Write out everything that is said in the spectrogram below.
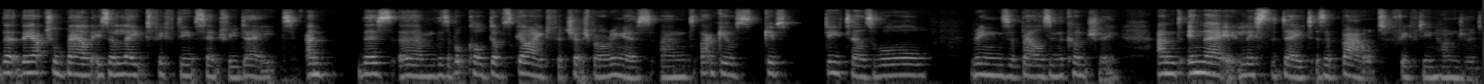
that, the actual bell is a late 15th century date. And there's um, there's a book called Dove's Guide for Church Bell Ringers, and that gives gives details of all rings of bells in the country. And in there, it lists the date as about 1500.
